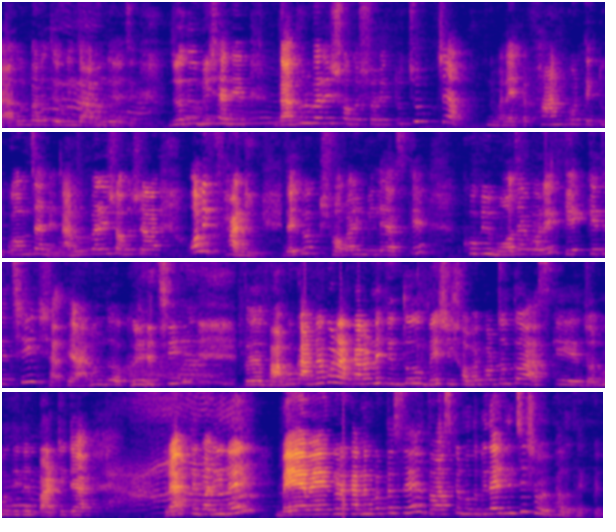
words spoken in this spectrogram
দাদুর বাড়িতেও কিন্তু আনন্দ হয়েছে। যদিও মিশারির দাদুর বাড়ির সদস্যরা একটু চুপচাপ মানে ফান করতে একটু কম জানে, নানুর বাড়ির সদস্যরা অনেক ফানি। যাই হোক, সবাই মিলে আজকে খুবই মজা করে কেক কেটেছি, সাথে আনন্দ করেছি। তো বাবু কান্না করার কারণে কিন্তু বেশি সময় পর্যন্ত আজকে জন্মদিনের পার্টিটা রাখতে পারি নাই। ব্যয় ব্যয় করে কান্না করতেছে, তো আজকের মতো বিদায় নিচ্ছি, সবাই ভালো থাকবেন।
